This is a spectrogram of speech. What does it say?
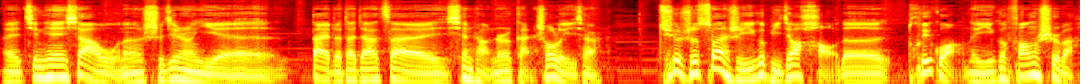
哎，今天下午呢，实际上也带着大家在现场这儿感受了一下。确实算是一个比较好的推广的一个方式吧，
